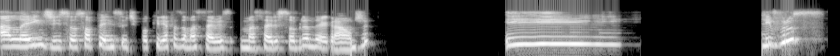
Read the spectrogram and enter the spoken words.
além disso. Eu só penso, tipo, eu queria fazer uma série, uma série sobre underground. E livros,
